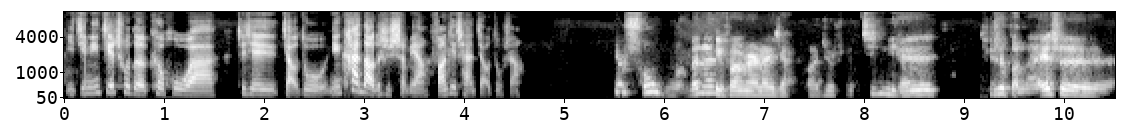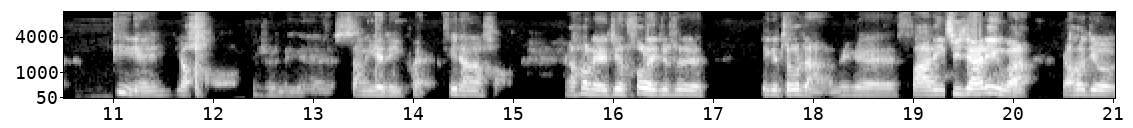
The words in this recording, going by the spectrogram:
以及您接触的客户啊这些角度，您看到的是什么样？房地产角度上，就是从我们的这方面来讲的话，就是今年其实本来是去年要好，就是那个商业这一块非常的好，然后呢，就后来就是那个州长那个发令居家令吧。然后就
